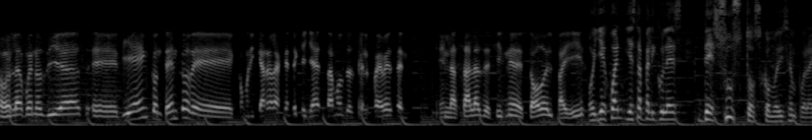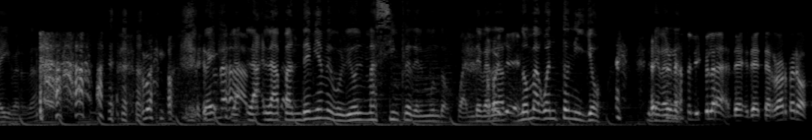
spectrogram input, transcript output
Hola, buenos días. Eh, bien, contento de comunicarle a la gente que ya estamos desde el jueves en, en las salas de cine de todo el país. Oye, Juan, y esta película es de sustos, como dicen por ahí, ¿verdad? bueno, es Güey, una la, la- la película- pandemia me volvió el más simple del mundo, Juan, de verdad. Oye. No me aguanto ni yo, de es una película de, de terror, pero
